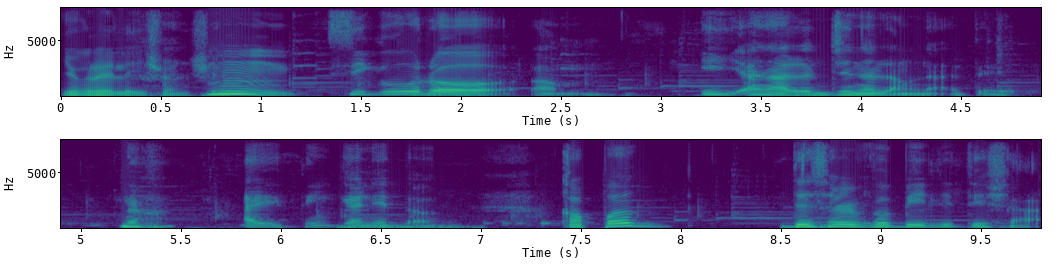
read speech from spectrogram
yung relationship? Hmm, siguro, um, i-analogy na lang natin. No? I think ganito. Kapag deservability siya,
